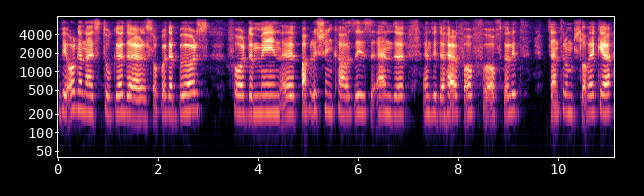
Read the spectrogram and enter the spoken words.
we organized together so-called a birds for the main uh, publishing houses and uh, and with the help of of the Lit Centrum Slovakia,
